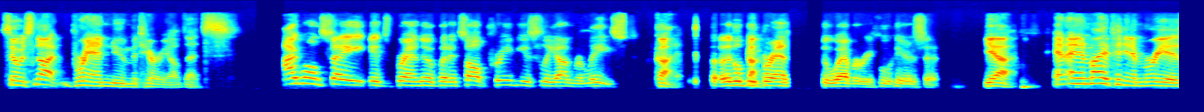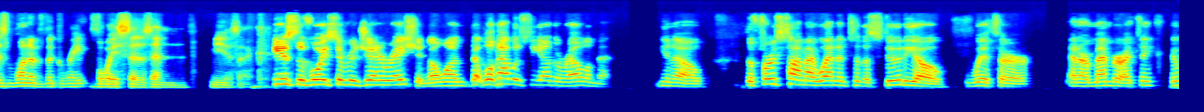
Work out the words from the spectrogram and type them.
So it's not brand new material. That's I won't say it's brand new, but it's all previously unreleased. got it. So it'll be Got brand new to whoever who hears it. Yeah. And, and in my opinion, Maria is one of the great voices in music. She is the voice of her generation. No one, well, that was the other element. You know, the first time I went into the studio with her, and I remember, I think it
